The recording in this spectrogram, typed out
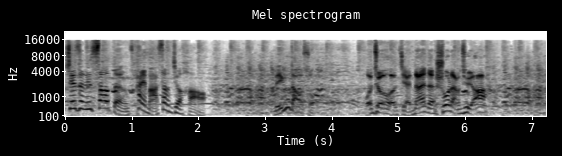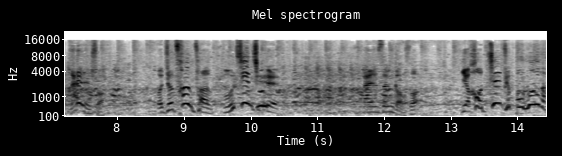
先生您稍等，菜马上就好。”领导说：“我就简单的说两句啊。”男人说：“我就蹭蹭不进去。”单身狗说：“以后坚决不撸了，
